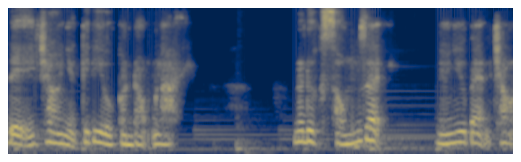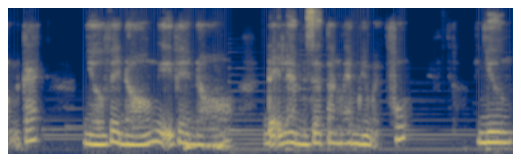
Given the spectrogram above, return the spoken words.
để cho những cái điều còn động lại. Nó được sống dậy nếu như bạn chọn cách nhớ về nó, nghĩ về nó để làm gia tăng thêm niềm hạnh phúc. Nhưng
